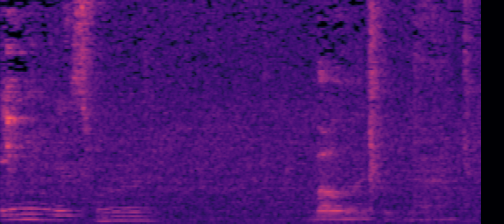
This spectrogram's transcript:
in this world. Boys and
